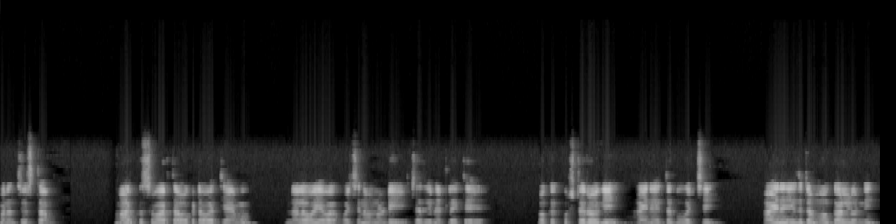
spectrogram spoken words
మనం చూస్తాం. మార్కు సువార్త ఒకటవ అధ్యాయము నలభైవ వచనం నుండి చదివినట్లయితే ఒక కుష్ఠరోగి ఆయన యుద్ధకు వచ్చి ఆయన ఎదుట మోకాళ్ళుని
